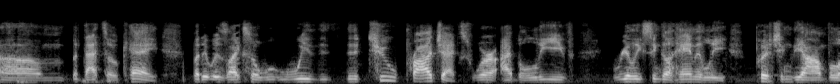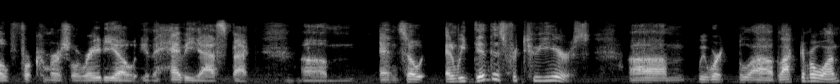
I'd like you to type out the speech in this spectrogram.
um, but that's okay. But it was like so we the two projects were I believe really single-handedly pushing the envelope for commercial radio in the heavy aspect. Um, and so and we did this for two years. Um, we worked uh, Black Number One,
